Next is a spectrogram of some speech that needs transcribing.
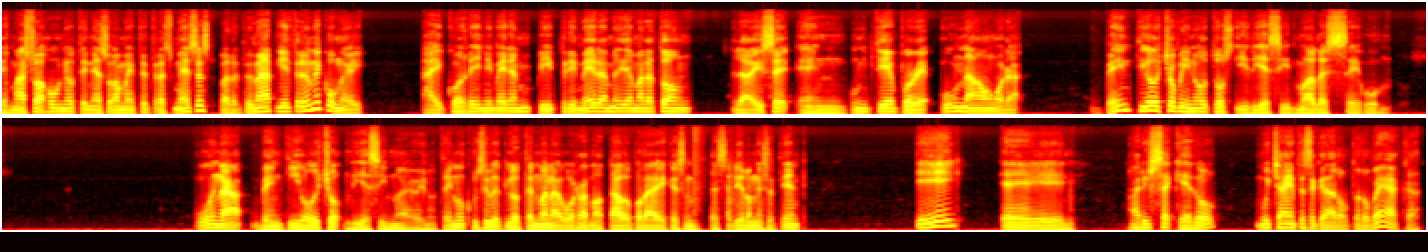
de marzo a junio, tenía solamente tres meses para entrenar y entrené con él. Ahí corrí mi, primera media maratón, la hice en un tiempo de una hora, 28 minutos y 19 segundos. Una 28, 19. Lo tengo inclusive, lo tengo en la gorra anotado por ahí que se salieron ese tiempo. Y eh, se quedó, mucha gente se quedaron, pero ve acá.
